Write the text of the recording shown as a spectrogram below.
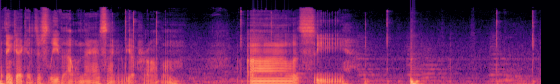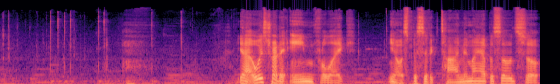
I think I could just leave that one there. It's not going to be a problem. Uh, let's see. Yeah, I always try to aim for like, you know, a specific time in my episodes. So,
